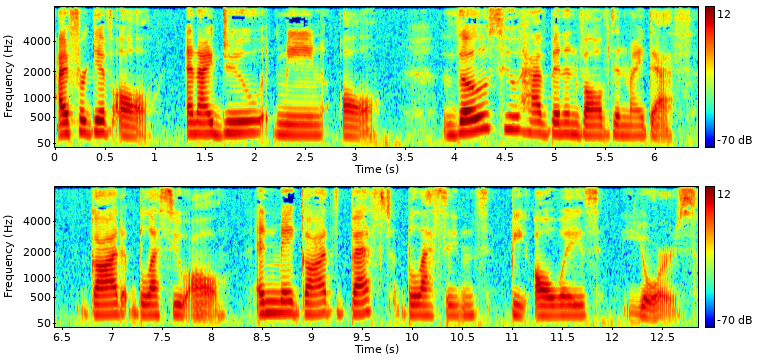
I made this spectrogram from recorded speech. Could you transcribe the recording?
I forgive all, and I do mean all. Those who have been involved in my death, God bless you all, and may God's best blessings be always yours.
